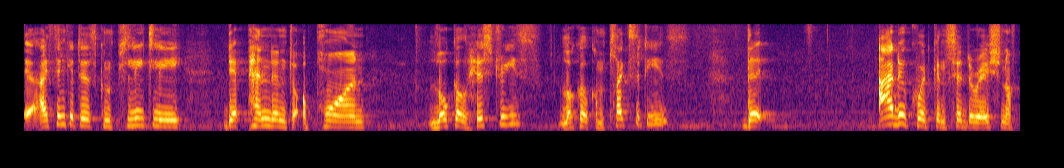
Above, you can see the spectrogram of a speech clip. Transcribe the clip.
I think it is completely dependent upon local histories, local complexities, the adequate consideration of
